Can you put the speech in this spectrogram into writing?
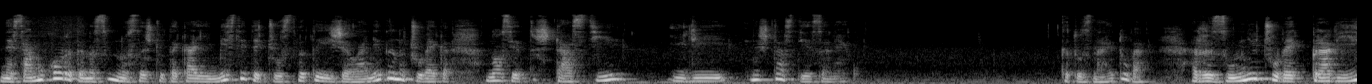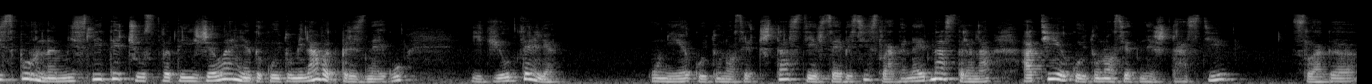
Не само хората, но също така и мислите, чувствата и желанията на човека носят щастие или нещастие за него. Като знае това, разумният човек прави избор на мислите, чувствата и желанията, които минават през него и ги отделя. Уния, които носят щастие в себе си, слага на една страна, а тия, които носят нещастие, слага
